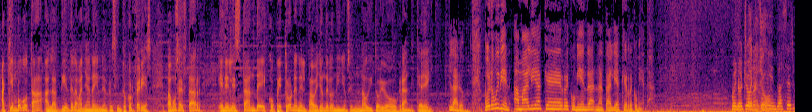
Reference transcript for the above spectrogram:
aquí en Bogotá a las 10 de la mañana en el recinto Corferias. Vamos a estar en el stand de Ecopetrón en el pabellón de los niños, en un auditorio grande que hay ahí. Claro. Bueno, muy bien. Amalia, ¿qué recomienda? Natalia, ¿qué recomienda? Bueno, yo Bueno, yo- recomiendo hacer...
